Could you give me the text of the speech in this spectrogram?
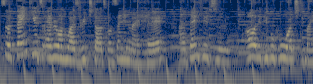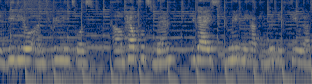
So thank you to everyone who has reached out concerning my hair and thank you to all the people who watched my video and really it was um, helpful to them. You guys you made me happy you made me feel that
